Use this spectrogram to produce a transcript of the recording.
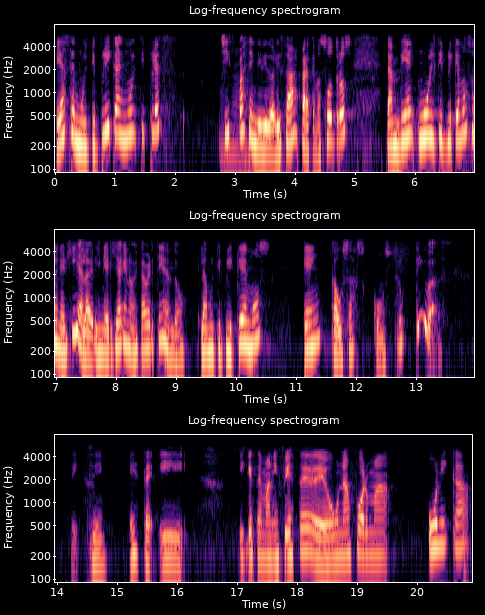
Ella se multiplica en múltiples chispas individualizadas para que nosotros también multipliquemos su energía, la energía que nos está vertiendo, la multipliquemos en causas constructivas. Sí. Sí. Este, y, y que se manifieste de una forma única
